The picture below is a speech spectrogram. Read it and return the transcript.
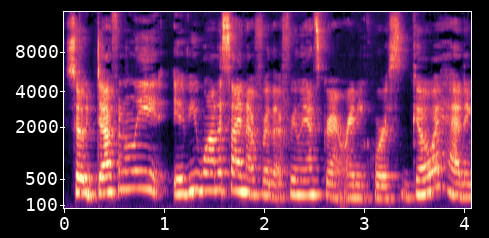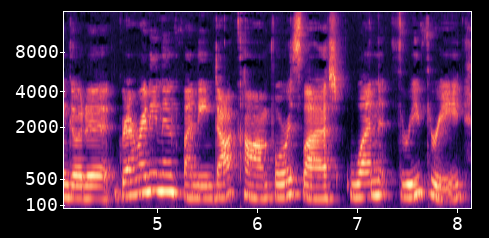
So definitely, if you want to sign up for that freelance grant writing course, go ahead and go to grantwritingandfunding.com forward slash 133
